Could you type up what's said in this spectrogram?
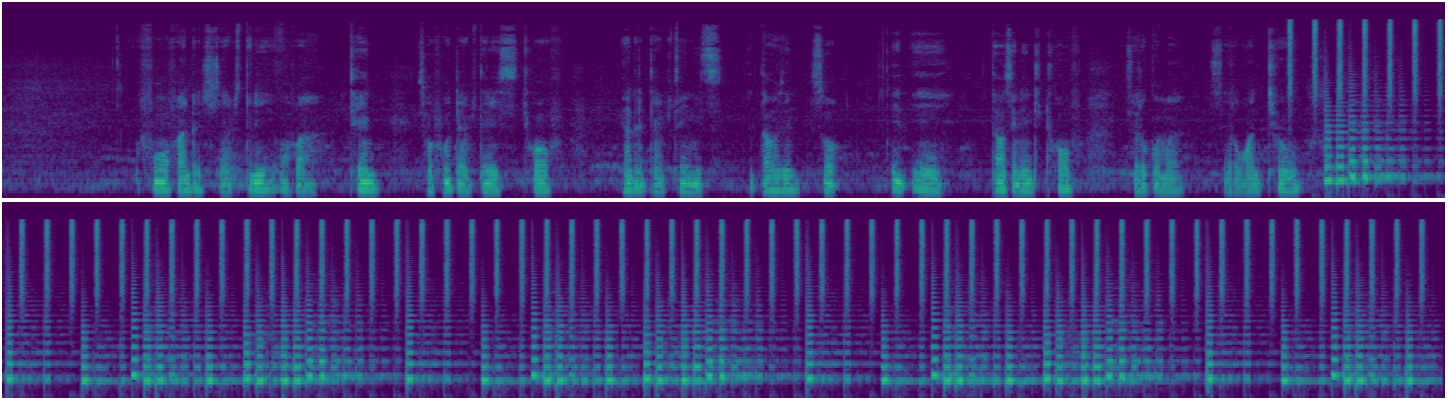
4 of 100 times 3 over 10 so 4 times 3 is 12 100 times 10 is 1000 so it, uh, 1000 into 12 0 0.012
